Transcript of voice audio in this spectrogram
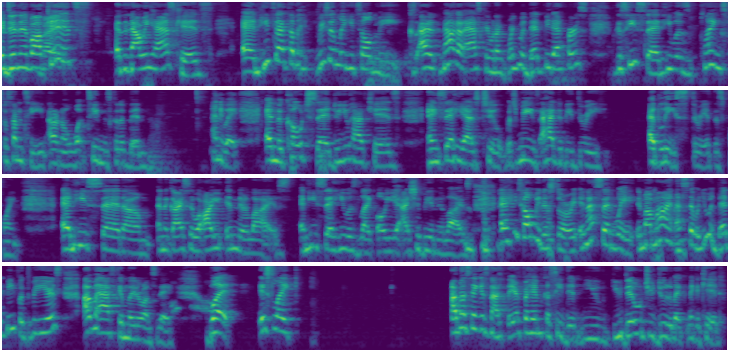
it didn't involve right. kids, and then now he has kids. And he said something recently. He told me because I now I got to ask him, like, were you a deadbeat at first? Because he said he was playing for some team. I don't know what team this could have been. Anyway, and the coach said, "Do you have kids?" And he said he has two, which means I had to be three at least three at this point. And he said, um, and the guy said, Well, are you in their lives? And he said he was like, Oh yeah, I should be in their lives. and he told me this story. And I said, Wait, in my mind, I said, Well, you a deadbeat for three years? I'm gonna ask him later on today. But it's like I'm not saying it's not fair for him because he did you you did what you do to make, make a kid.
